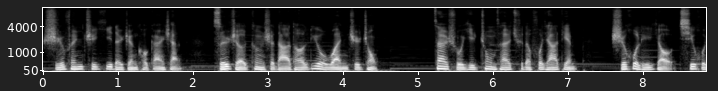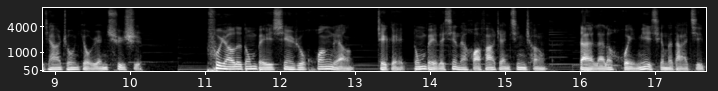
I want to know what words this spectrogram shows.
十分之一的人口感染，死者更是达到六万之众。在鼠疫重灾区的傅家店，十户里有七户家中有人去世，富饶的东北陷入荒凉，这给东北的现代化发展进程。带来了毁灭性的打击，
